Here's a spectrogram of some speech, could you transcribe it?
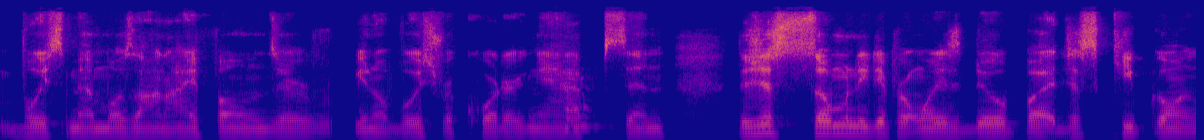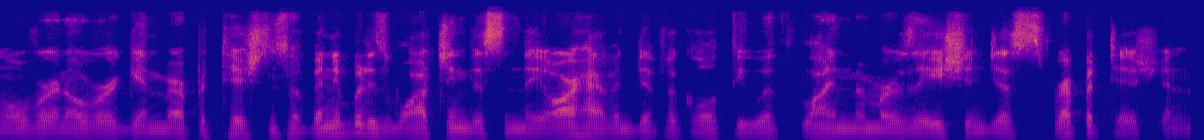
voice memos on iPhones or you know, voice recording apps. And there's just so many different ways to do it, but just keep going over and over again, repetition. So if anybody's watching this and they are having difficulty with line memorization, just repetition.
